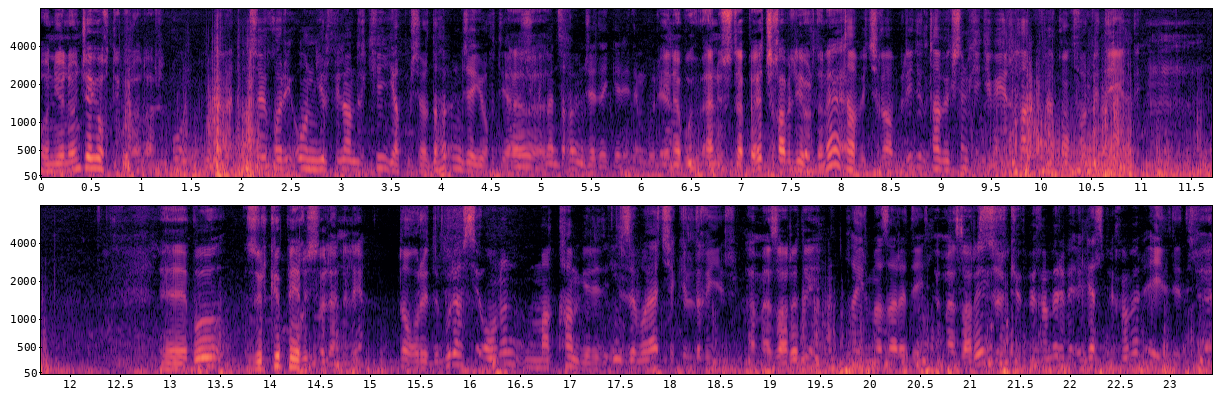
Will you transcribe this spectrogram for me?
10 yıl önce yoktu buralar. Evet aşağı yukarı 10 yıl falandır ki yapmışlar. Daha önce yoktu yani. Evet. Çünkü Ben daha önce de geliyordum buraya. Yine bu en üst tepeye çıkabiliyordun he? Tabii çıkabilirdin. Tabii ki şimdiki gibi rahat ve konforlu değildi. Eee, bu Zülkü Peygamber söylenili. Doğrudur. Burası onun makam yeridir. İnzivaya çekildiği yer. Ha, mezarı değil. Hayır mezarı değil. Ha, mezarı Zülkü peygamber ve İlyas peygamber Eylül'dedir. eee,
